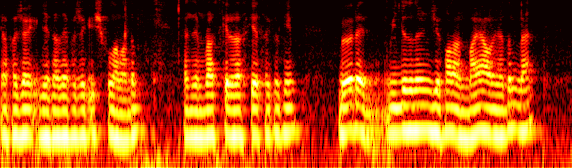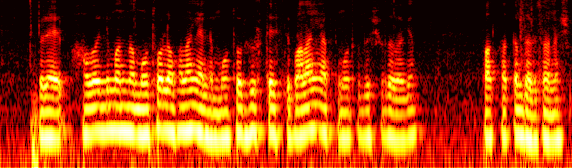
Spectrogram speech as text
yapacak GTA'da yapacak iş bulamadım. Ben dedim rastgele rastgele takılayım. Böyle videodan önce falan bayağı oynadım ben. Böyle havalimanına motorla falan geldim. Motor hız testi falan yaptım. Motor da şurada bakın. Patlattım tabii sonra şu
